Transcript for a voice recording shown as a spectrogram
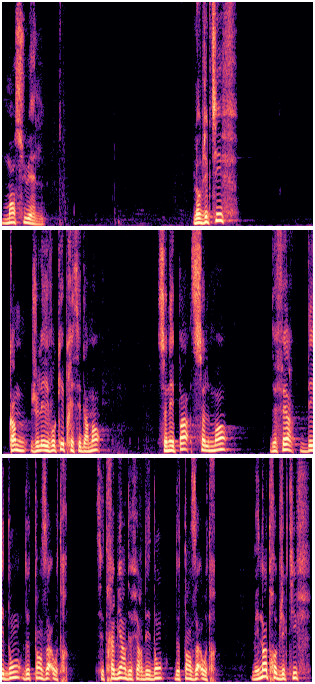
mensuels. L'objectif, comme je l'ai évoqué précédemment, ce n'est pas seulement de faire des dons de temps à autre. C'est très bien de faire des dons de temps à autre. Mais notre objectif,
